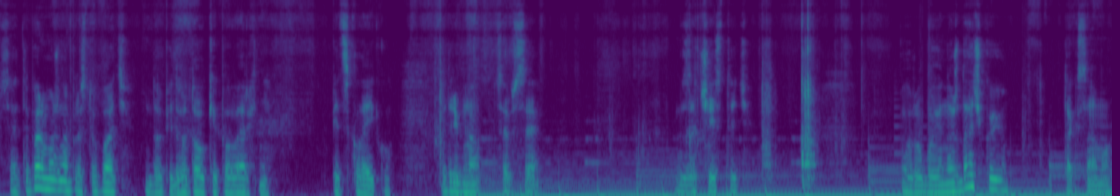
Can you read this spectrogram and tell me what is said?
Все, тепер можна приступати до підготовки поверхні під склейку. Потрібно це все зачистити грубою наждачкою. Так само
